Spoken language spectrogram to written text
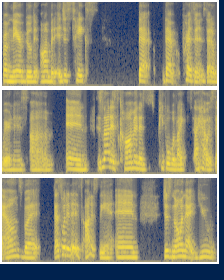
from there building on. But it just takes that that presence, that awareness. Um, and it's not as common as people would like how it sounds, but that's what it is, honestly. And just knowing that you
